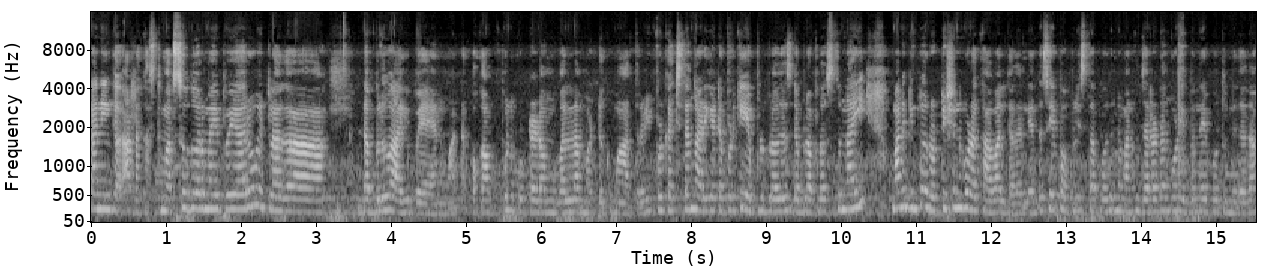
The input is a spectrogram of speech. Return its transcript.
కానీ ఇంకా అట్లా కస్టమర్స్ దూరం అయిపోయారు. ఇట్లాగా డబ్బులు ఆగిపోయాయి అనమాట ఒక అప్పులు కుట్టడం వల్ల మట్టుకు మాత్రం ఇప్పుడు ఖచ్చితంగా అడిగేటప్పటికి ఎప్పుడు బ్లౌజెస్ డబ్బులు అప్పుడు వస్తున్నాయి. మనకి ఇంట్లో రొటేషన్ కూడా కావాలి కదండి. ఎంతసేపు అప్పులు ఇస్తా పోతుంటే మనకు జరగడం కూడా ఇబ్బంది అయిపోతుంది కదా.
